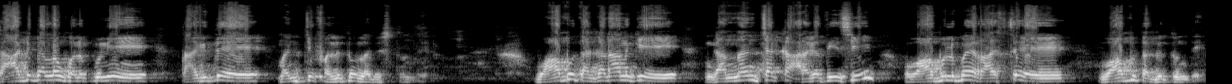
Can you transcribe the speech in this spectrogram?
తాటి బెల్లం కలుపుకుని తాగితే మంచి ఫలితం లభిస్తుంది. వాపు తగ్గడానికి గంధం చెక్క అరగతీసి వాపులపై రాస్తే వాపు తగ్గుతుంది.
